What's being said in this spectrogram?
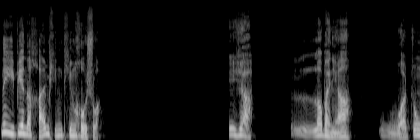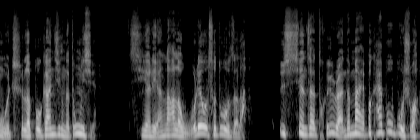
那边的韩平听后说：“哎呀，老板娘，我中午吃了不干净的东西，接连拉了五六次肚子了，现在腿软的迈不开步不说，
